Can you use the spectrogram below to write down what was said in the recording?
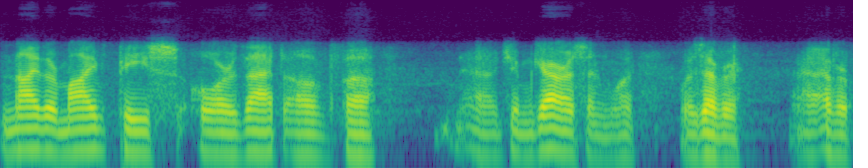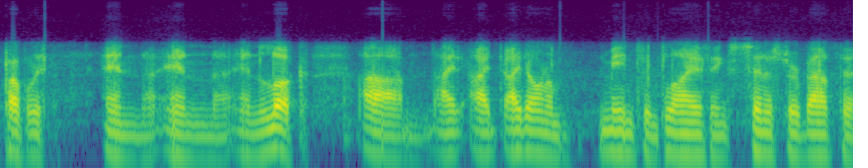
neither my piece or that of uh, uh, Jim Garrison was, was ever ever published in in in Look. Um, I, I I don't mean to imply anything sinister about the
